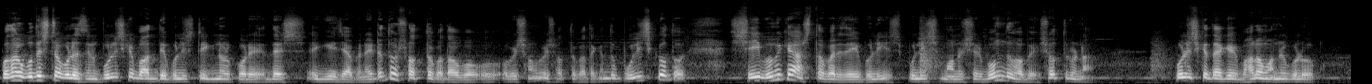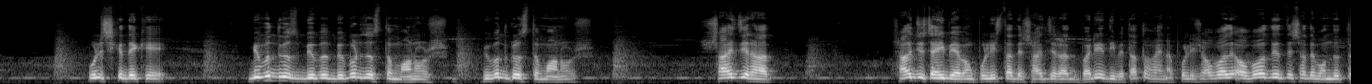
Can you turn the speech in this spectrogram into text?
প্রধান উপদেষ্টা বলেছেন, পুলিশকে বাদ দিয়ে পুলিশকে ইগনোর করে দেশ এগিয়ে যাবে না। এটা তো সত্য কথা, অব- অবিসম্ভাবী সত্য কথা। কিন্তু পুলিশকেও তো সেই ভূমিকায় আসতে পারে যে পুলিশ পুলিশ মানুষের বন্ধু হবে, শত্রু না। পুলিশকে দেখে ভালো মানুষগুলো, পুলিশকে দেখে বিপদগ্রস্ত বিপর্যস্ত মানুষ, বিপদগ্রস্ত মানুষ সাহায্যের হাত, সাহায্য চাইবে এবং পুলিশ তাদের সাহায্যের হাত বাড়িয়ে দিবে, তা তো হয় না। পুলিশ অবাধ অবাধের সাথে বন্ধুত্ব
